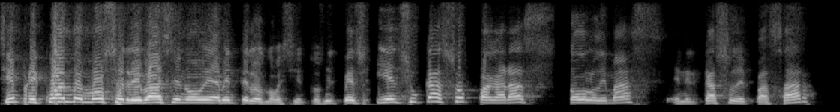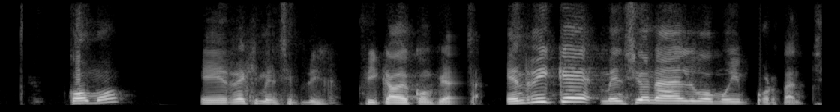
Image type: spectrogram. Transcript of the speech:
Siempre y cuando no se rebasen, obviamente, los 900 mil pesos. Y en su caso, pagarás todo lo demás, en el caso de pasar, como eh, régimen simplificado de confianza. Enrique menciona algo muy importante.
